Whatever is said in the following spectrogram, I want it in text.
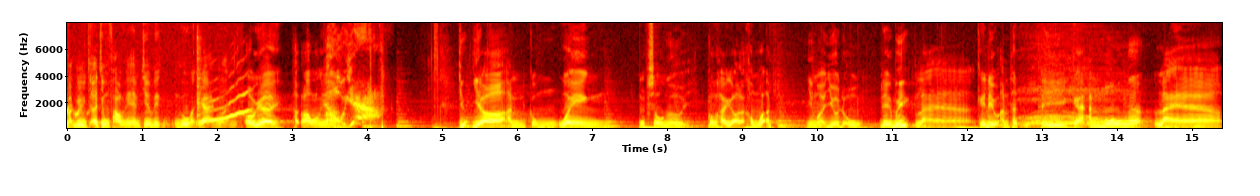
Mặc dù ở chung phòng nhưng em chưa biết gu bạn gái của anh. Ok thật lòng luôn nha. Trước giờ anh cũng quen một số người có thể gọi là không quá ít nhưng mà vừa đủ để biết là cái điều anh thích. Thì cái anh muốn á, là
